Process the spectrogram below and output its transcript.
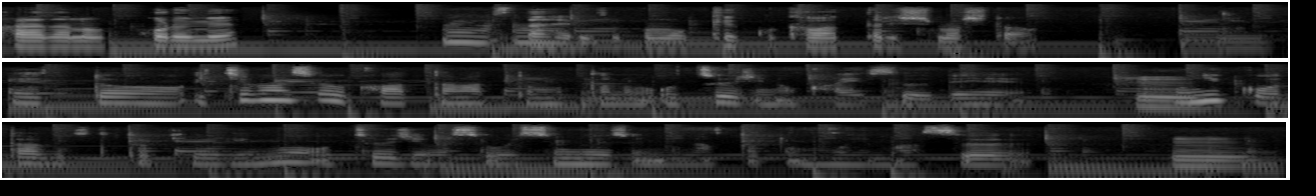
体のフォルムうんうん。スタイルとかも結構変わったりしました、えっと一番すぐ変わったなって思ったのはお通じの回数で、うんお肉を食べてた時よりもお通じはすごいスムーズになったと思います。うん。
